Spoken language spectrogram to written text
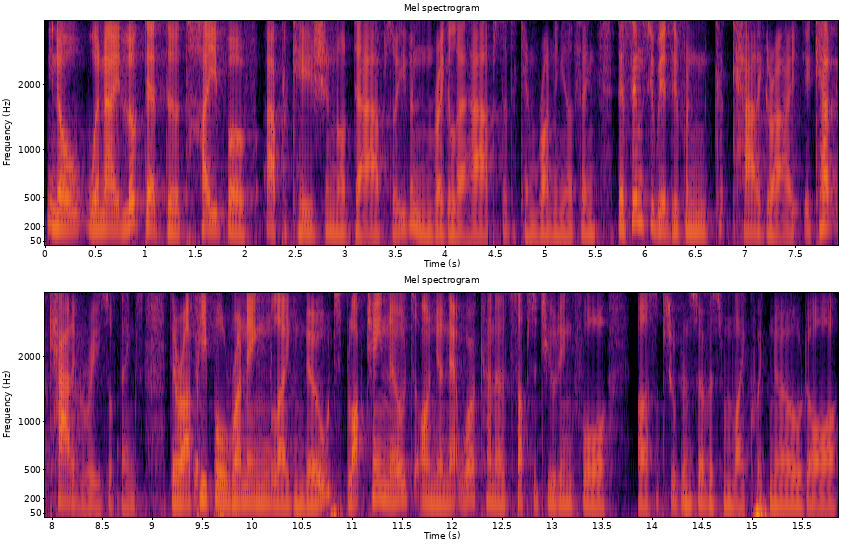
You know, when I looked at the type of application or dApps or even regular apps that can run in your thing, there seems to be a different category categories of things. There are yep. people running like nodes, blockchain nodes on your network, kind of substituting for subscription service from like QuickNode or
